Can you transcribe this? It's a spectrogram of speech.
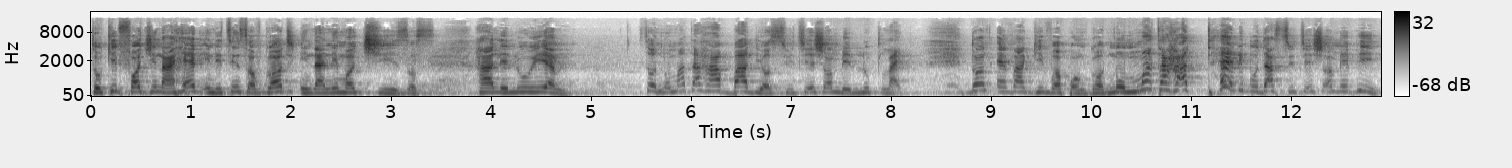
to keep forging ahead in the things of God in the name of Jesus. Hallelujah. So no matter how bad your situation may look like, don't ever give up on God. No matter how terrible that situation may be,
